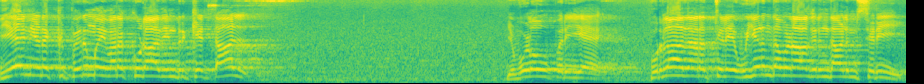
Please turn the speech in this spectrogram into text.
ஏன் எனக்கு பெருமை வரக்கூடாது என்று கேட்டால் எவ்வளவு பெரிய பொருளாதாரத்திலே உயர்ந்தவனாக இருந்தாலும் சரி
